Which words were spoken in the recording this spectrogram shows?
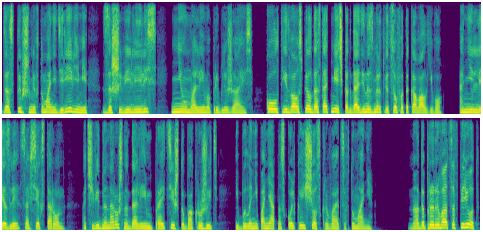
застывшими в тумане деревьями, зашевелились, неумолимо приближаясь. Колт едва успел достать меч, когда один из мертвецов атаковал его. Они лезли со всех сторон. Очевидно, нарочно дали им пройти, чтобы окружить, и было непонятно, сколько еще скрывается в тумане. «Надо прорываться вперед!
